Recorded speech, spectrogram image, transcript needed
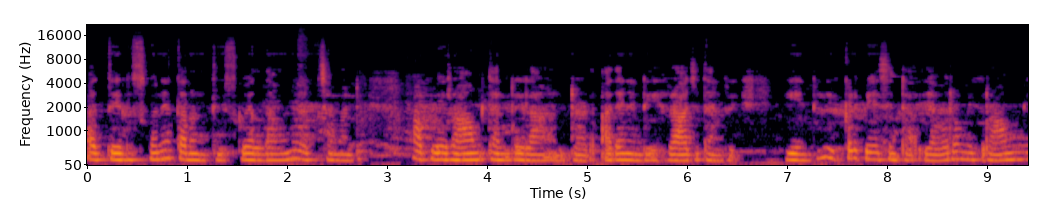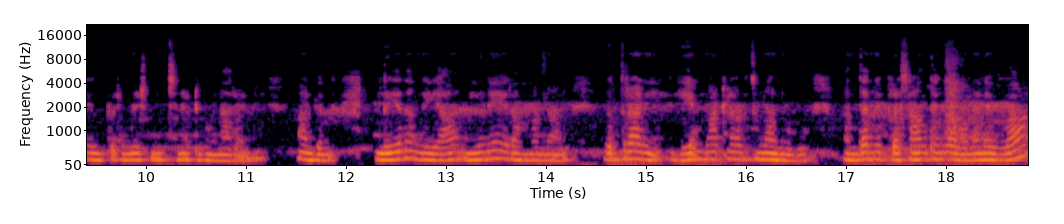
అది తెలుసుకొని తనను తీసుకువెళ్దామని వచ్చామంటే అప్పుడు రామ్ తండ్రి ఇలా అంటాడు. అదేనండి రాజు తండ్రి. ఏంటి ఇక్కడ పేషెంటా? ఎవరో మీకు రాంగ్ ఇన్ఫర్మేషన్ ఇచ్చినట్టుగా ఉన్నారని అంటుంది. లేదన్నయ్య నేనే రమ్మన్నాను. రుద్రాణి ఏం మాట్లాడుతున్నావు నువ్వు? అందరినీ ప్రశాంతంగా ఉండనివ్వా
